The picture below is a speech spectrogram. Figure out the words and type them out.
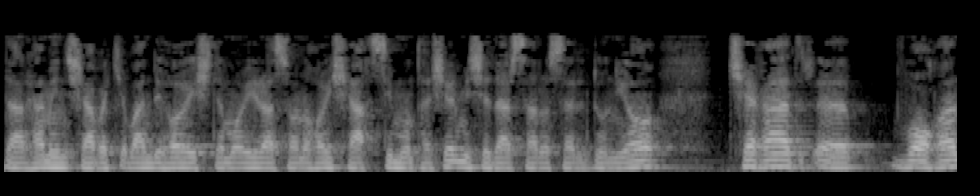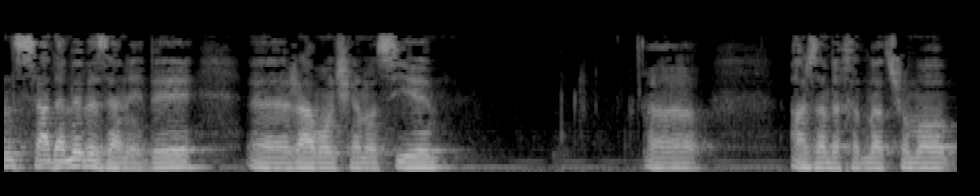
در همین شبکه بندی های اجتماعی رسانه های شخصی منتشر میشه در سراسر دنیا. چقدر واقعا صدمه بزنه به روانشناسی ارزم به خدمت شما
